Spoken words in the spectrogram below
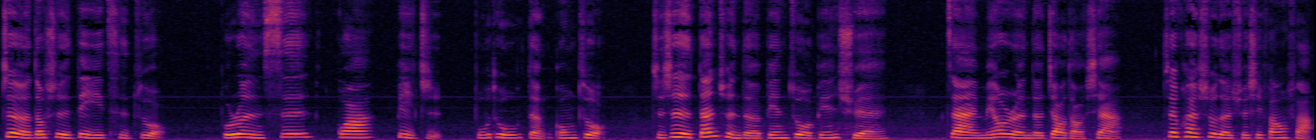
这都是第一次做。不论丝瓜、壁纸、补土等工作，只是单纯的边做边学。在没有人的教导下，最快速的学习方法，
